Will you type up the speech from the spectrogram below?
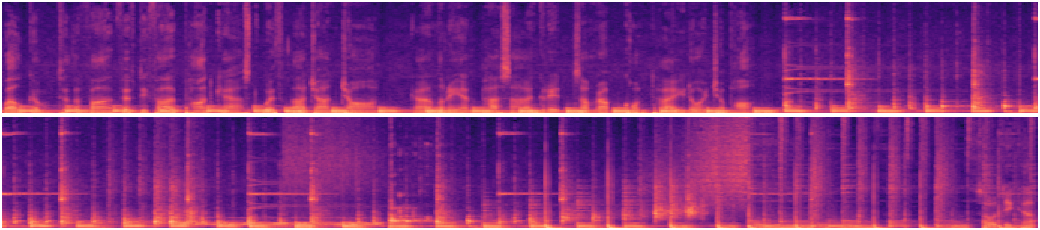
Welcome to the 555 podcast with อาจารย์จอห์นการเรียนภาษาอังกฤษสำหรับคนไทยโดยเฉพาะ สวัสดีครับ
